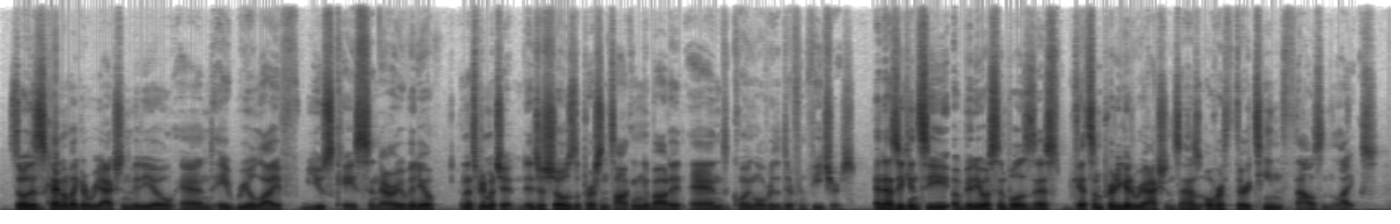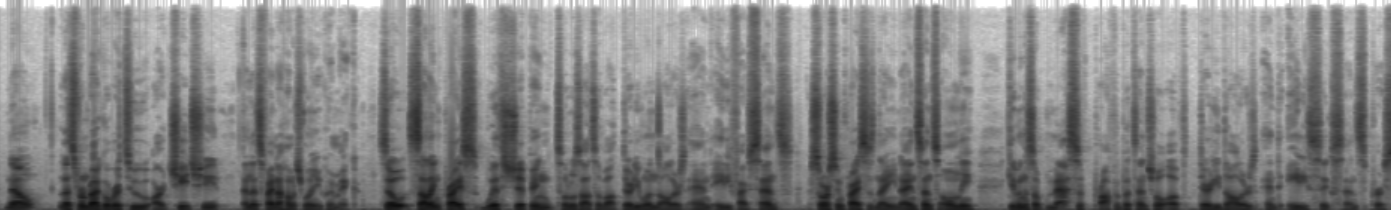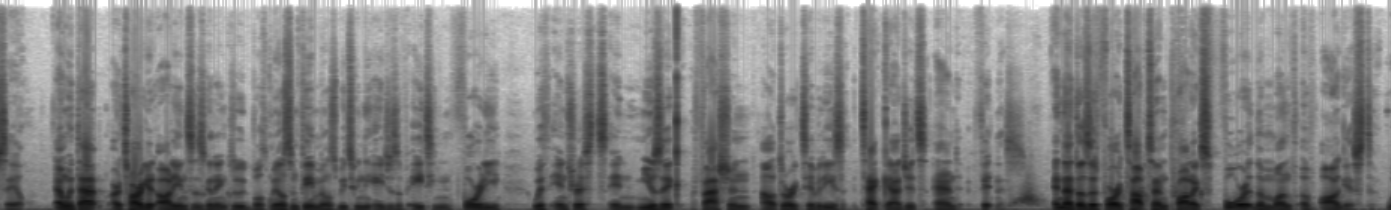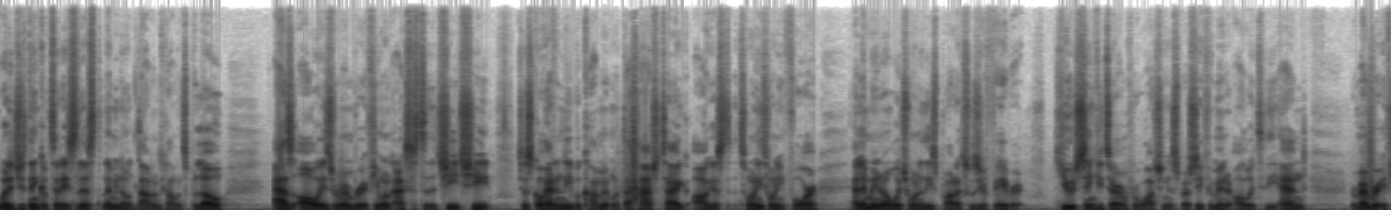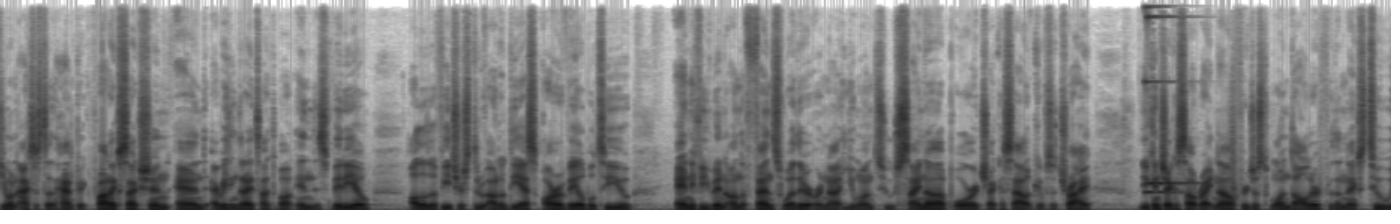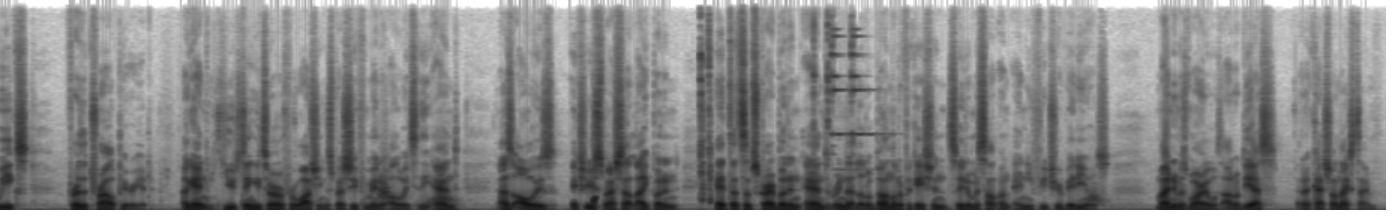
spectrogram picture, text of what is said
So this is kind of like a reaction video and a real life use case scenario video. And that's pretty much it. It just shows the person talking about it and going over the different features. And as you can see, a video as simple as this gets some pretty good reactions. It has over 13,000 likes. Now, let's run back over to our cheat sheet and let's find out how much money you can make. So selling price with shipping totals out to about $31.85. Sourcing price is 99 cents only, giving us a massive profit potential of $30.86 per sale. And with that, our target audience is going to include both males and females between the ages of 18 and 40 with interests in music, fashion, outdoor activities, tech gadgets, and fitness. And that does it for top 10 products for the month of August. What did you think of today's list? Let me know down in the comments below. As always, remember if you want access to the cheat sheet, just go ahead and leave a comment with the hashtag August2024 and let me know which one of these products was your favorite. Huge thank you to everyone for watching, especially if you made it all the way to the end. Remember, if you want access to the handpicked product section and everything that I talked about in this video, all of the features through AutoDS are available to you. And if you've been on the fence whether or not you want to sign up or check us out, give us a try, you can check us out right now for just $1 for the next two weeks for the trial period. Again, huge thank you to everyone for watching, especially if you made it all the way to the end. As always, make sure you smash that like button, hit that subscribe button, and ring that little bell notification so you don't miss out on any future videos. My name is Mario with AutoDS, and I'll catch y'all next time.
